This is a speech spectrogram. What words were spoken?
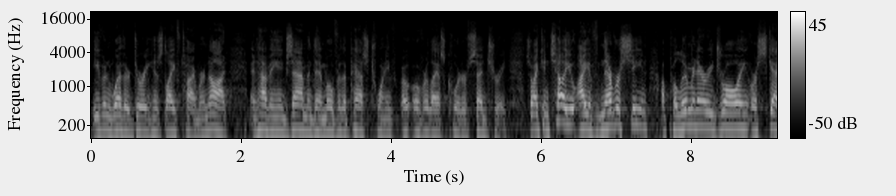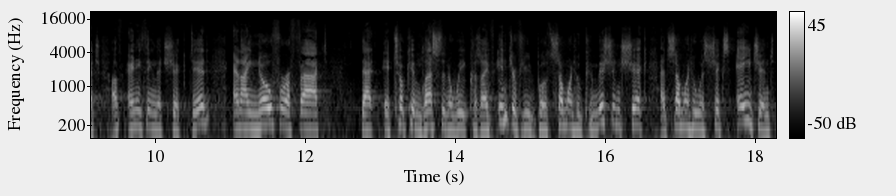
even whether during his lifetime or not, and having examined them over the past 20, over last quarter century. So I can tell you I have never seen a preliminary drawing or sketch of anything that Szyk did, and I know for a fact that it took him less than a week because I've interviewed both someone who commissioned Szyk and someone who was Szyk's agent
